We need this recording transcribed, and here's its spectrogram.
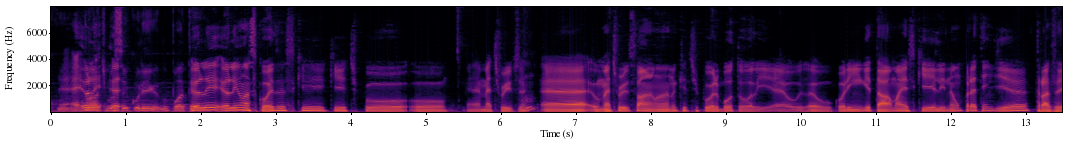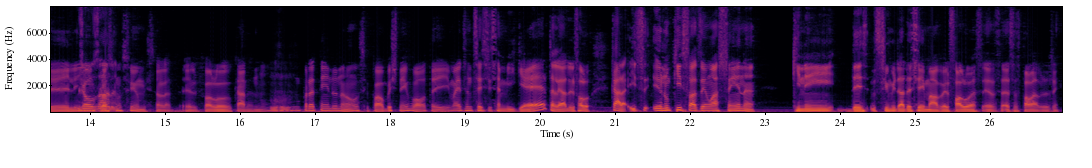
com é, eu li- Batman eu- sem Coringa, não pode ter. Eu li, eu li umas coisas que, que tipo, o é, Matt Reeves, Uhum. né? É, o Matt Reeves falando que, tipo, ele botou ali é o, é o Coringa e tal, mas que ele não pretendia trazer ele Já em usar, próximos filmes, tá ligado? Ele falou, cara, não, Uhum. não pretendo não, se pá, o bicho nem volta aí, mas eu não sei se isso é migué, tá ligado? Ele falou, cara, isso, eu não quis fazer uma cena que nem de- os filmes da DC e Marvel, ele falou essas, essas palavras, assim.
